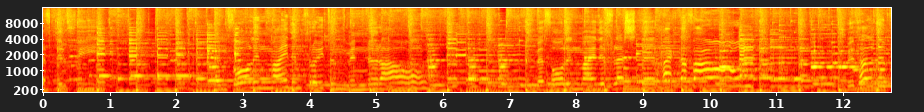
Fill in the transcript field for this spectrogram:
eftir því. En þólinn mæðin þrautum vinnur á. Með þólinn mæði flest er hægt að fá. Við höldum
